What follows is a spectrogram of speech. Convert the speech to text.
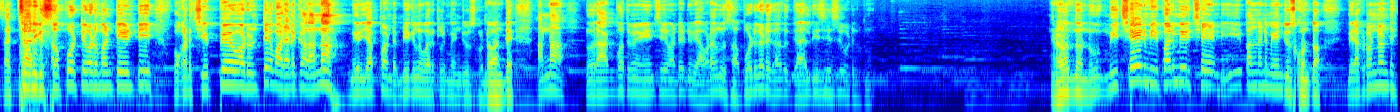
సత్యానికి సపోర్ట్ ఇవ్వడం అంటే ఏంటి? ఒకటి చెప్పేవాడు ఉంటే వాడు వెనకాల అన్న మీరు చెప్పండి మిగిలిన వర్కులు మేము చూసుకుంటాం. అంటే అన్న నువ్వు రాకపోతే మేము ఏం చేయమంటే నువ్వు ఎవడ నువ్వు సపోర్ట్ కూడా కాదు గాలి తీసేసేవాడు నువ్వు. నువ్వు మీ చేయండి మీ పని మీరు చేయండి ఈ పనులన్నీ మేము చూసుకుంటాం. మీరు అక్కడ ఉండండి.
